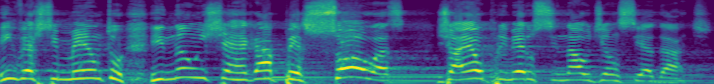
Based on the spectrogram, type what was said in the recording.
investimento e não enxergar pessoas já é o primeiro sinal de ansiedade.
